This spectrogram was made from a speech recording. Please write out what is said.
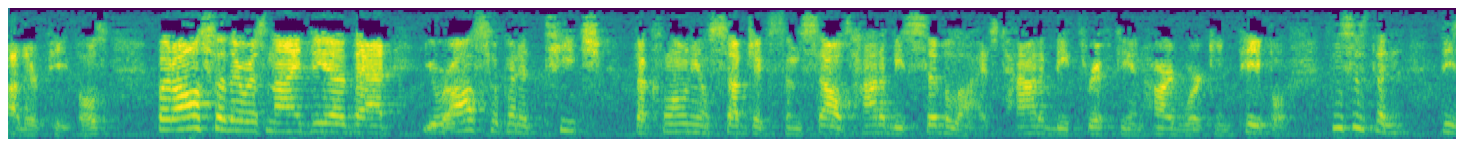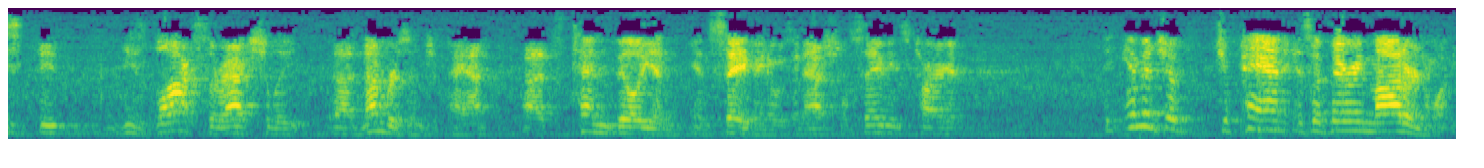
other peoples, but also there was an idea that you were also going to teach the colonial subjects themselves how to be civilized, how to be thrifty and hardworking people. This is the these these, these blocks are actually uh, numbers in Japan. Uh, it's 10 billion in saving. It was a national savings target. The image of Japan is a very modern one.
